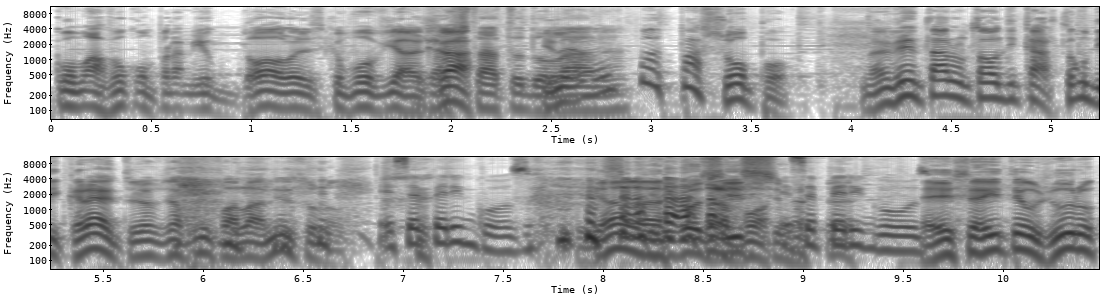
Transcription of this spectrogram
como, ah, vou comprar mil dólares que eu vou viajar. Gastar tudo E lá, lá- né? Passou, pô. Inventaram um tal de cartão de crédito, já, já fui falar nisso ou não? Esse é perigoso. Não, não, Perigosíssimo. Esse é perigoso. É esse aí tem o juro.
